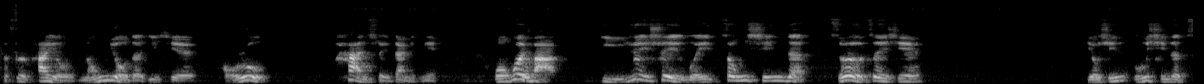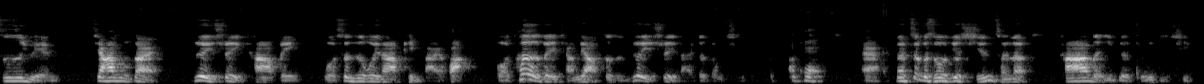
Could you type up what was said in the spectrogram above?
可是它有农友的一些投入汗水在里面。我会把以瑞穗为中心的所有这些有形无形的资源加入在瑞穗咖啡，我甚至为它品牌化，我特别强调这是瑞穗来的东西。OK，哎，那这个时候就形成了。它的一个主体性，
